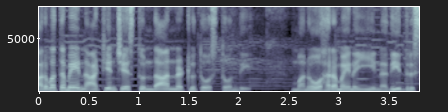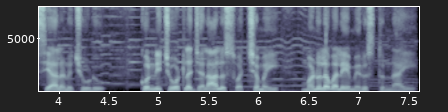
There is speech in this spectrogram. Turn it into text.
పర్వతమే నాట్యం చేస్తుందా అన్నట్లు తోస్తోంది. మనోహరమైన ఈ నదీ దృశ్యాలను చూడు. కొన్ని చోట్ల జలాలు స్వచ్ఛమై మణులవలే మెరుస్తున్నాయి.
